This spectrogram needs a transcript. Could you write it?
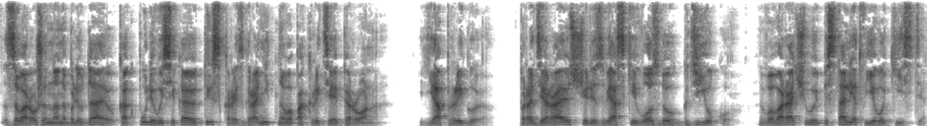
Завороженно наблюдаю, как пули высекают искры из гранитного покрытия перрона. Я прыгаю. Продираюсь через вязкий воздух к дьюку. Выворачиваю пистолет в его кисти.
